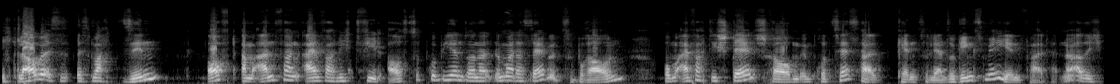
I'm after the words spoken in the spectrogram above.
ich glaube, es, es macht Sinn, oft am Anfang einfach nicht viel auszuprobieren, sondern immer dasselbe zu brauen, um einfach die Stellschrauben im Prozess halt kennenzulernen. So ging es mir jedenfalls. Halt, ne? Also ich,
